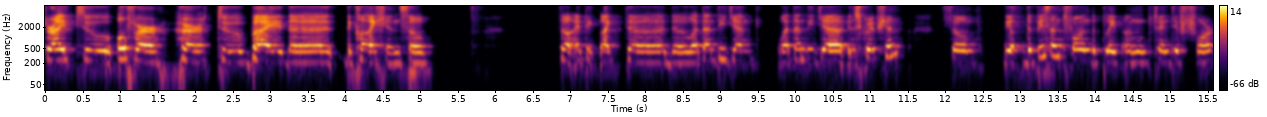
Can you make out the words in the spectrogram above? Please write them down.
try to offer her to buy the the collection. So so I think like the the Watantija Watantija inscription. So the the peasant found the plate on 24.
